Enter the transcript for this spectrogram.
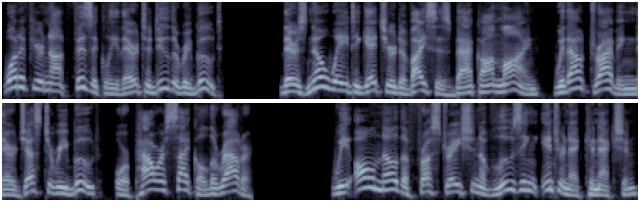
what if you're not physically there to do the reboot? There's no way to get your devices back online without driving there just to reboot or power cycle the router. We all know the frustration of losing internet connection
